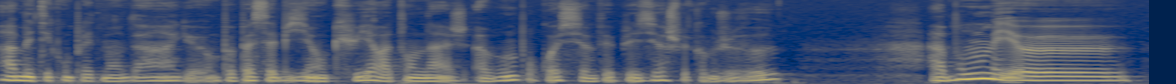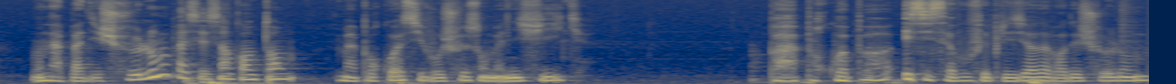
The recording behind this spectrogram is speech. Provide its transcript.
Ah, mais t'es complètement dingue, on peut pas s'habiller en cuir à ton âge. Ah bon, pourquoi? Si ça me fait plaisir, je fais comme je veux. Ah bon, mais euh, on n'a pas des cheveux longs passé 50 ans. Mais pourquoi si vos cheveux sont magnifiques? Bah, pourquoi pas Et si ça vous fait plaisir d'avoir des cheveux longs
